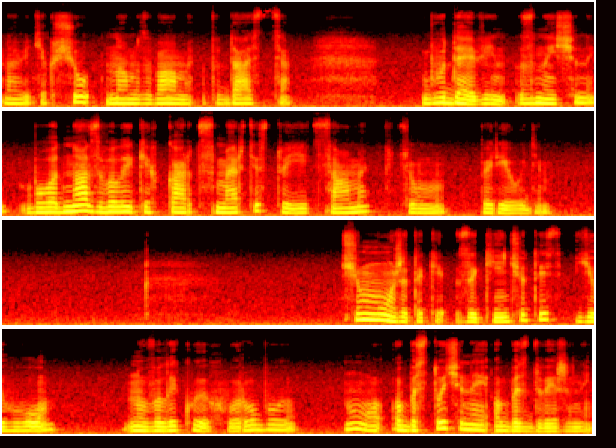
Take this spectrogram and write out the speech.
навіть якщо нам з вами вдасться, буде він знищений, бо одна з великих карт смерті стоїть саме в цьому періоді. Що може таки закінчитись його ну, великою хворобою, ну, обесточений, обездвижений.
